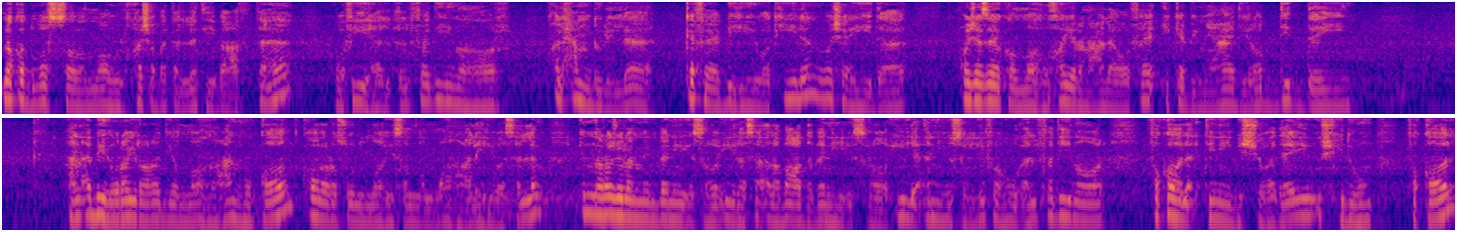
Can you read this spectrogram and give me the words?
لقد وصل الله الخشبة التي بعثتها وفيها الألف دينار. الحمد لله كفى به وكيلا وشهيدا. وجزاك الله خيرا على وفائك بميعاد رد الدين. عن أبي هريرة رضي الله عنه قال قال رسول الله صلى الله عليه وسلم إن رجلا من بني إسرائيل سأل بعض بني إسرائيل أن يسلفه ألف دينار فقال ائتني بالشهداء أشهدهم. فقال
